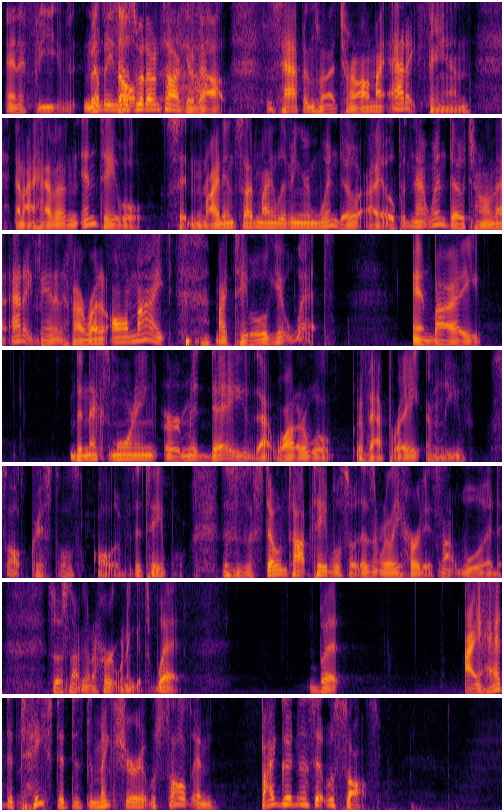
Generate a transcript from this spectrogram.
And if you, nobody salt- knows what I'm talking about, this happens when I turn on my attic fan and I have an end table sitting right inside my living room window. I open that window, turn on that attic fan, and if I run it all night, my table will get wet. And by the next morning or midday, that water will evaporate and leave salt crystals all over the table. This is a stone top table, so it doesn't really hurt. It's not wood, so it's not going to hurt when it gets wet. But I had to taste it just to make sure it was salt, and by goodness, it was salt.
